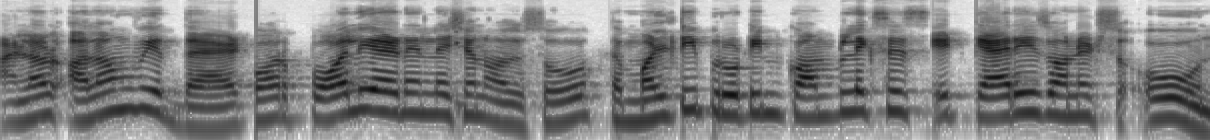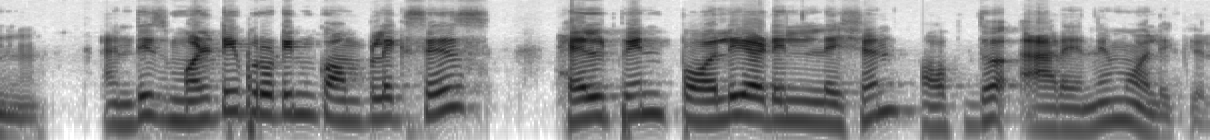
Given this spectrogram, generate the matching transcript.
Along with that, for polyadenylation also, the multi-protein complexes it carries on its own and these multi-protein complexes help in polyadenylation of the RNA molecule.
